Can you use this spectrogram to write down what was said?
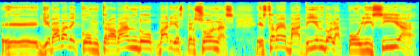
eh, llevaba de contrabando varias personas. Estaba evadiendo a la policía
